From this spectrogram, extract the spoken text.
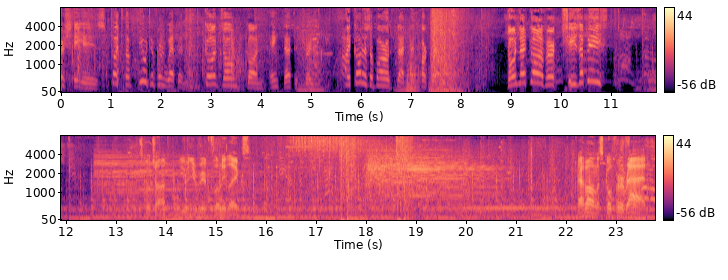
There she is. What a beautiful weapon. God's own gun. Ain't that the truth? I got us a borrowed flatbed parked down. Don't let go of her. She's a beast. Let's go, John. You and your weird floaty legs. Grab on, let's go for a ride.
